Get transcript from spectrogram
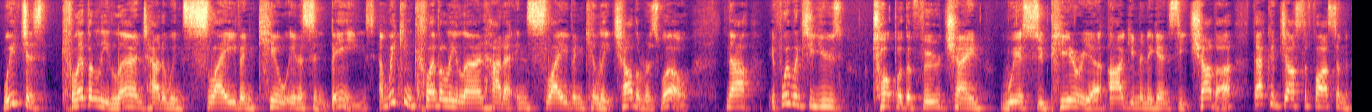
we've just cleverly learned how to enslave and kill innocent beings, and we can cleverly learn how to enslave and kill each other as well. Now, if we were to use top of the food chain, we're superior argument against each other, that could justify some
